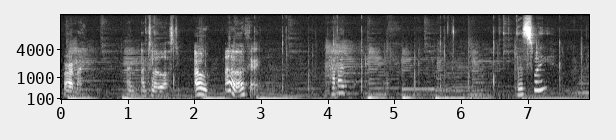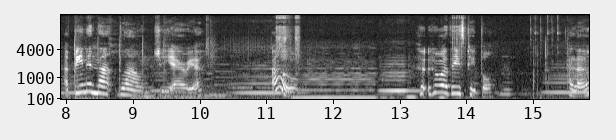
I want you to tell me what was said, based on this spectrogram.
Where am I? I'm, I'm totally lost. Oh, oh, okay. Have I? This way? I've been in that loungy area. Oh. Who, who are these people? Hello?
